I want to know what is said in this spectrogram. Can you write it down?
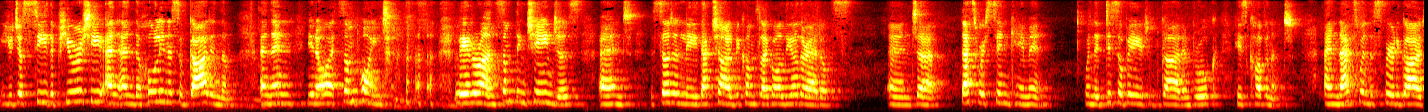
you just see the purity and, and the holiness of God in them. And then, you know, at some point later on something changes and suddenly that child becomes like all the other adults. And uh, that's where sin came in when they disobeyed God and broke his covenant. And that's when the Spirit of God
